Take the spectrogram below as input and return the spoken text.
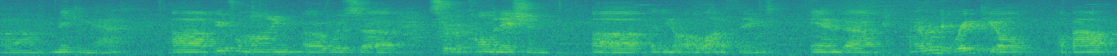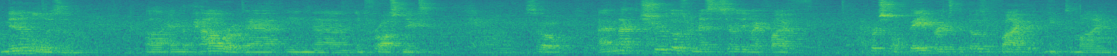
um, making that. Uh, Beautiful Mind uh, was uh, sort of a culmination, uh, you know, of a lot of things, and, and I learned a great deal about minimalism and the power of that in, in Frost Nixon. So I'm not sure those are necessarily my five personal favorites, but those are five that leap to mind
